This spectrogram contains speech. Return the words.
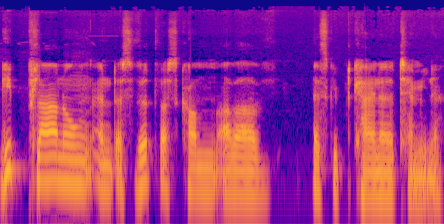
gibt Planung und es wird was kommen, aber es gibt keine Termine.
